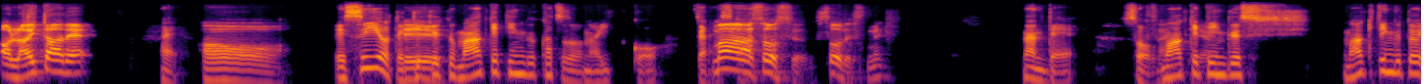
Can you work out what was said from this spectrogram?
あ、ライターで？はい。おー SEO って結局マーケティング活動の一個じゃないですか。まあそうですよ。そうですね。なんで、そう、マーケティングし、マーケティングと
